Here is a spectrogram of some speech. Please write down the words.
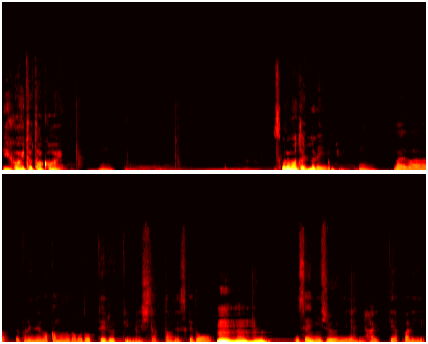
意外と高い。うん。それまたやっぱうん。前は、やっぱりね、若者が踊っているっていうイメージだったんですけど、うんうん2022年に入ってやっぱり、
